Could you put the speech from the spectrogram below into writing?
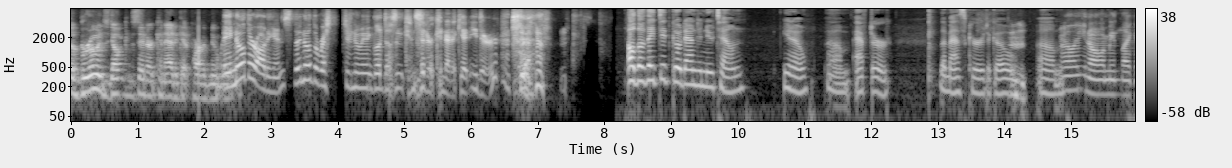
the Bruins don't consider Connecticut part of New England. They know their audience. They know the rest of New England doesn't consider Connecticut either. Yeah. Although they did go down to Newtown, you know, um, after the massacre to go. Mhm. Um, well, you know, I mean, like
